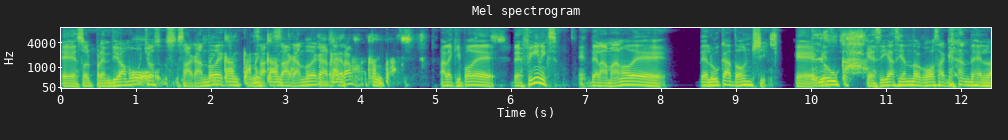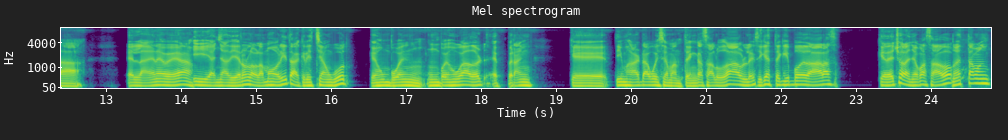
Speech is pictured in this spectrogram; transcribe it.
eh, sorprendió a muchos oh, sacando, de, sacando de carrera al equipo de, de, Phoenix eh, de la mano de, de Luca Doncic que, que sigue haciendo cosas grandes en la, en la NBA. Y añadieron, lo hablamos ahorita, a Christian Wood, que es un buen, un buen jugador. Esperan que Tim Hardaway se mantenga saludable. Así que este equipo de Dallas, que de hecho el año pasado no estaban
